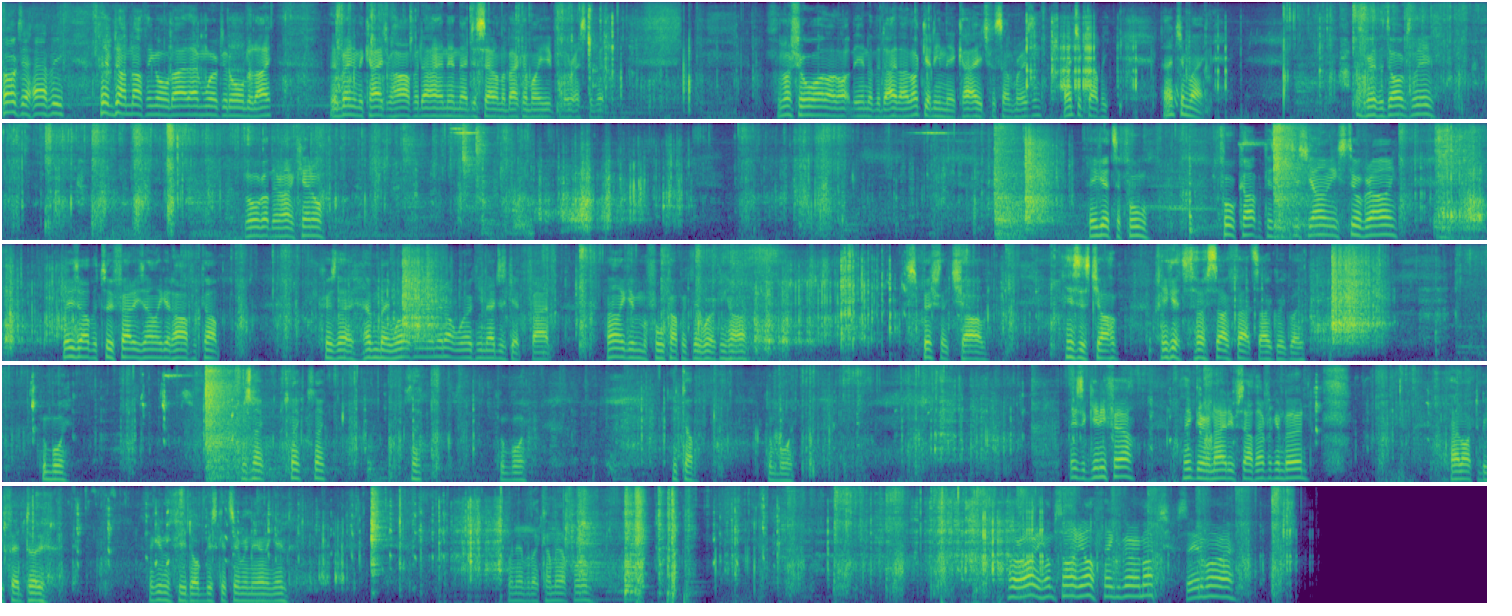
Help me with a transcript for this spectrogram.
Dogs are happy. They've done nothing all day. They haven't worked at all today. They've been in the cage for half a day and then they just sat on the back of my ear for the rest of it. I'm not sure why they like the end of the day. They like getting in their cage for some reason. Don't you, cubby? Don't you, mate? That's where the dogs live. They've all got their own kennel. He gets a full full cup because he's just young, he's still growing. These other two fatties only get half a cup because they haven't been working. When they're not working, they just get fat. I only give them a full cup if they're working hard. Especially Chubb. This is Chubb. He gets so, so fat so quickly. Good boy. Snake, snake, snake, snake. Good boy. Hiccup. Good boy. These are guinea fowl. I think they're a native South African bird. They like to be fed too. I give them a few dog biscuits every now and again. Whenever they come out for them. Alrighty, I'm signing off. Thank you very much. See you tomorrow.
